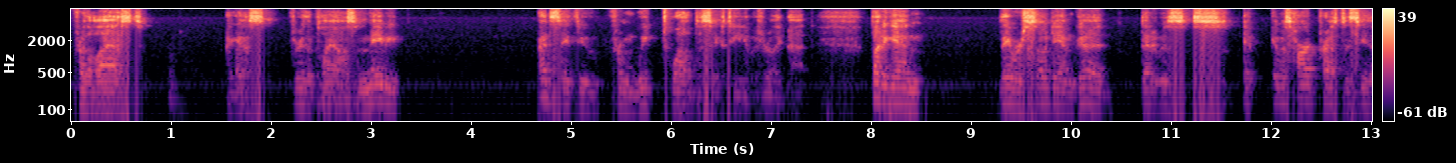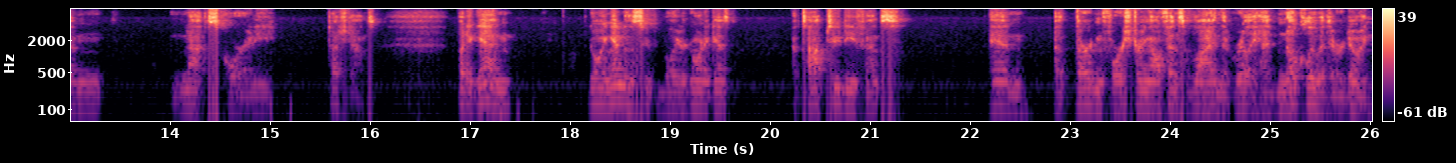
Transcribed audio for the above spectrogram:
for the last, I guess, through the playoffs, and maybe I'd say through from week 12 to 16, it was really bad. But again, they were so damn good that it was it, it was hard pressed to see them not score any touchdowns. But again, going into the Super Bowl, you're going against a top two defense and a third and fourth string offensive line that really had no clue what they were doing,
